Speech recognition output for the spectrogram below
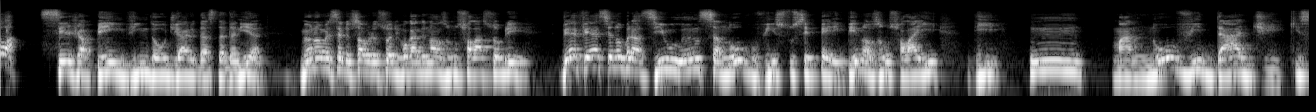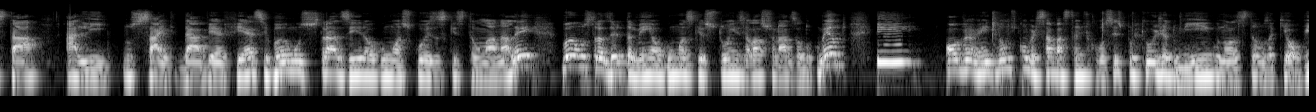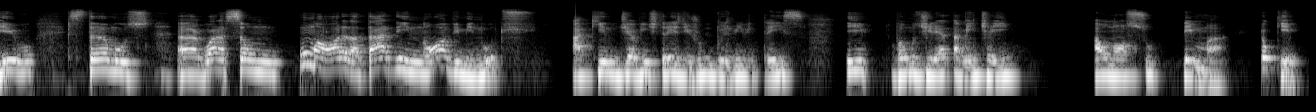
Olá, seja bem-vindo ao Diário da Cidadania. Meu nome é Célio Sauer, eu sou advogado e nós vamos falar sobre VFS no Brasil lança novo visto CPLP. Nós vamos falar aí de um, uma novidade que está ali no site da VFS. Vamos trazer algumas coisas que estão lá na lei, vamos trazer também algumas questões relacionadas ao documento e obviamente, vamos conversar bastante com vocês, porque hoje é domingo, nós estamos aqui ao vivo. Estamos. Ah, agora são uma hora da tarde e nove minutos, aqui no dia 23 de julho de 2023. E vamos diretamente aí ao nosso tema. É o quê?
